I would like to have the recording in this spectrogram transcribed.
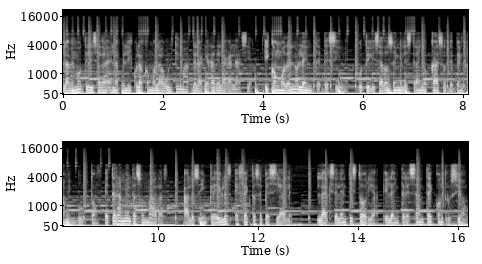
la misma utilizada en la película como la última de la Guerra de la Galaxia, y con moderno lente de cine, utilizados en el extraño caso de Benjamin Button. Estas herramientas sumadas a los increíbles efectos especiales, la excelente historia y la interesante construcción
